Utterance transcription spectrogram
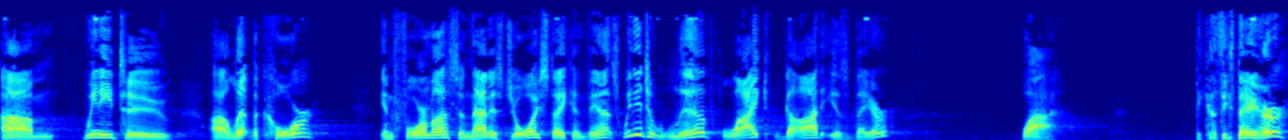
um, we need to uh, let the core inform us, and that is joy. Stay convinced. We need to live like God is there. Why? Because He's there.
